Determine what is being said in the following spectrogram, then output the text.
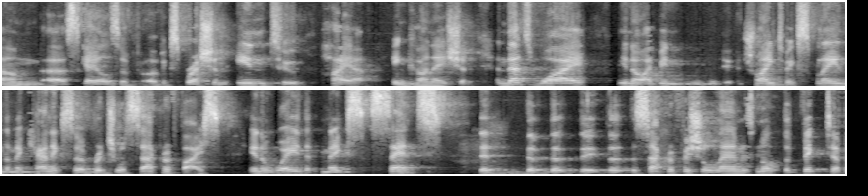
um, uh, scales of, of expression into higher incarnation. And that's why, you know, I've been trying to explain the mechanics of ritual sacrifice in a way that makes sense. That the, the, the, the, the sacrificial lamb is not the victim.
